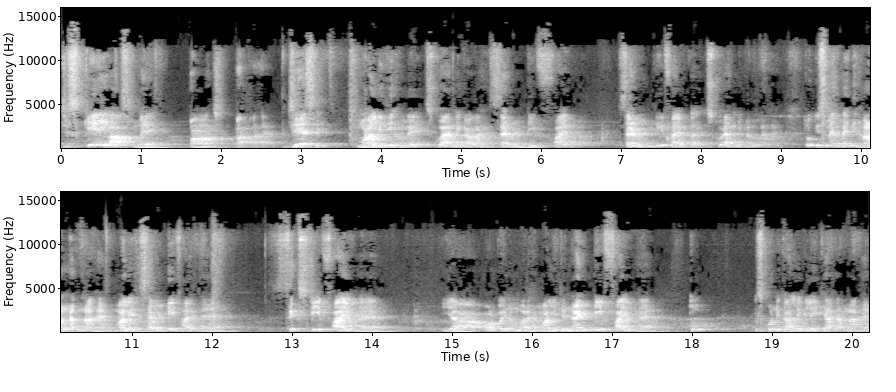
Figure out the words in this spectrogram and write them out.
जिसके लास्ट में पाँच आता है। जैसे, मान लीजिए हमें स्क्वायर निकालना है सेवेंटी फाइव का। सेवेंटी फाइव का स्क्वायर निकालना है। तो इसमें हमें ध्यान रखना है। मान लीजिए सेवेंटी फाइव है। सिक्सटी फाइव है, या और कोई नंबर है, मान लीजिए नाइन्टी फाइव है तो इसको निकालने के लिए क्या करना है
